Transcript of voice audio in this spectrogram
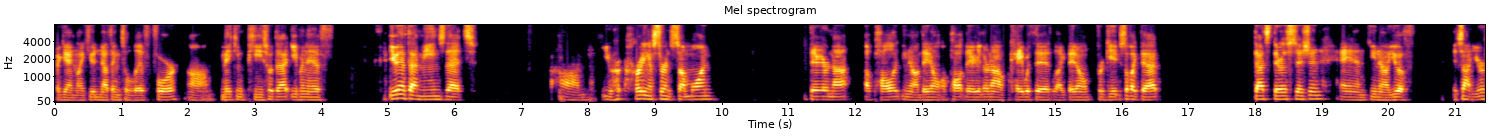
again, like you had nothing to live for. Um, making peace with that, even if, even if that means that um, you're hurting a certain someone, they're not apolog you know they don't apol they they're not okay with it like they don't forgive stuff like that. That's their decision and you know you have it's not your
